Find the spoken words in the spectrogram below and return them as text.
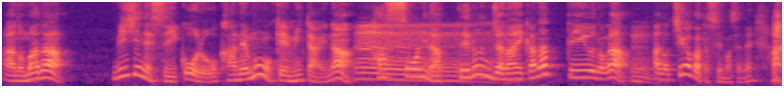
あのまだビジネスイコールお金儲けみたいなうん。発想になってるんじゃないかなっていうのが、うん。あの違う方すいませんね、あ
